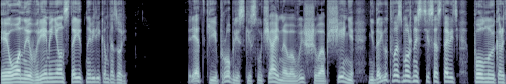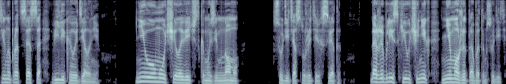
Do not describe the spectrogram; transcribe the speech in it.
эоны времени он стоит на великом дозоре. Редкие проблески случайного высшего общения не дают возможности составить полную картину процесса великого делания. Ни уму человеческому земному судить о служителях света. Даже близкий ученик не может об этом судить.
